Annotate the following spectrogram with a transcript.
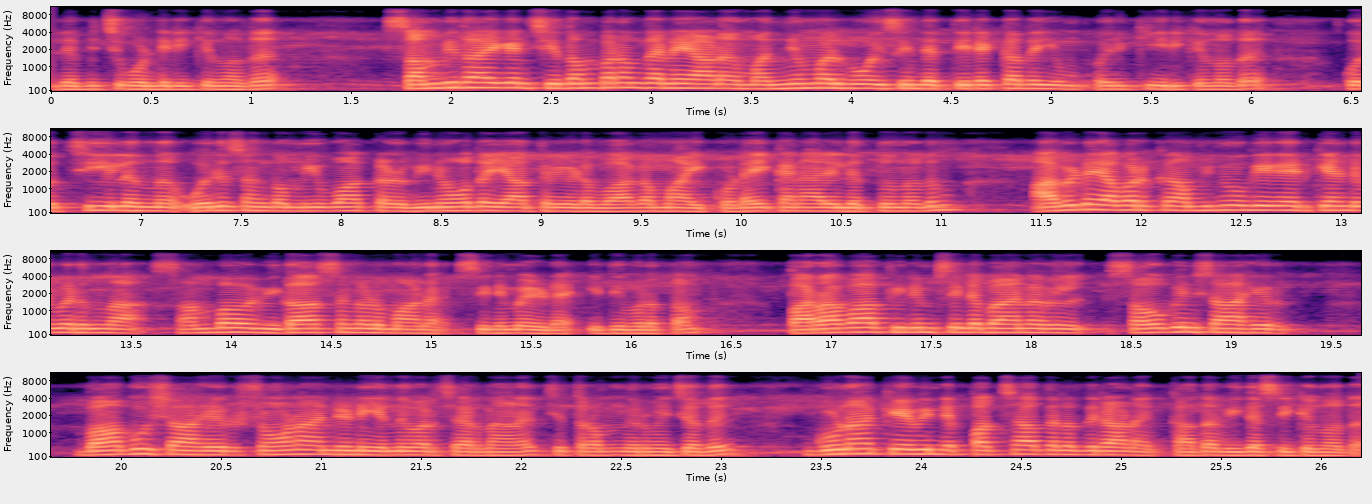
ലഭിച്ചുകൊണ്ടിരിക്കുന്നത്. സംവിധായകൻ ചിദംബരം തന്നെയാണ് മഞ്ഞുമ്മൽ ബോയ്സിന്റെ തിരക്കഥയും ഒരുക്കിയിരിക്കുന്നത്. കൊച്ചിയിൽ നിന്ന് ഒരു സംഘം യുവാക്കൾ വിനോദയാത്രയുടെ ഭാഗമായി കൊടൈക്കനാലിൽ എത്തുന്നതും അവിടെ അവർക്ക് അഭിമുഖീകരിക്കേണ്ടി വരുന്ന സംഭവ വികാസങ്ങളുമാണ് സിനിമയുടെ ഇതിവൃത്തം. പറവ ഫിലിംസിന്റെ ബാനറിൽ സൗബിൻ ഷാഹിർ ബാബു ഷാഹിർ ഷോൺ ആന്റണി എന്നിവർ ചേർന്നാണ് ചിത്രം നിർമ്മിച്ചത്. ഗുണ കേവിന്റെ പശ്ചാത്തലത്തിലാണ് കഥ വികസിക്കുന്നത്.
